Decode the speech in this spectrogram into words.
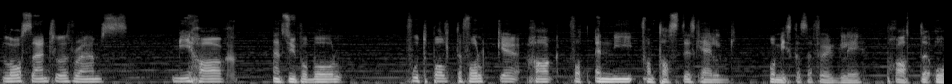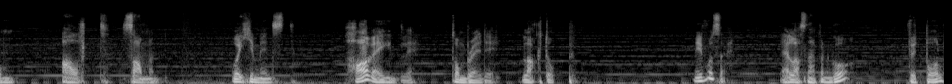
Los Angeles Rams. Vi har en Superbowl. Fotball til folket har fått en ny, fantastisk helg. Og vi skal selvfølgelig prate om alt sammen. Og ikke minst, har egentlig Tom Brady lagt opp? Vi får se. Jeg lar snappen gå. Football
